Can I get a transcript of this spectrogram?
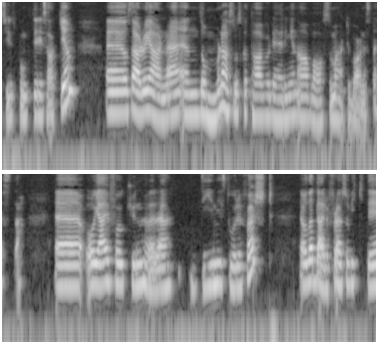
synspunkter i saken. og så er det jo gjerne en dommer da, som skal ta vurderingen av hva som er til barnets beste. Eh, og jeg får kun høre din historie først. Og det er derfor det er så viktig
